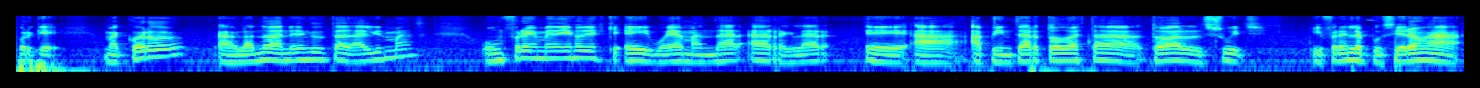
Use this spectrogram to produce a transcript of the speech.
Porque me acuerdo, hablando de anécdota de alguien más, un friend me dijo es que, hey, voy a mandar a arreglar, eh, a, a pintar todo esta, todo el Switch. Y friend le pusieron a,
